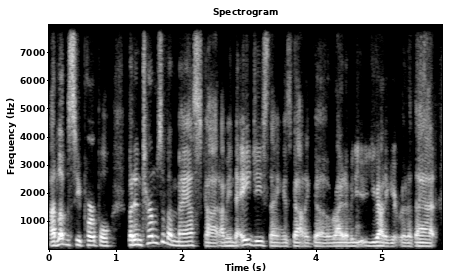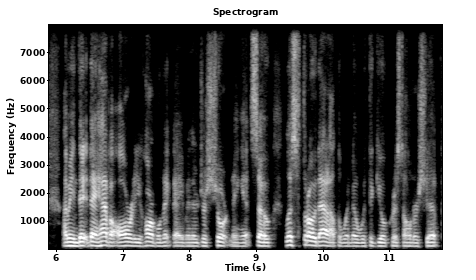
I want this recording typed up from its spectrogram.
I'd love to see purple, but in terms of a mascot, I mean, the AG's thing has got to go, right? I mean, you, you got to get rid of that. I mean, they, they have an already horrible nickname, and they're just shortening it. So let's throw that out the window with the Gilchrist ownership.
